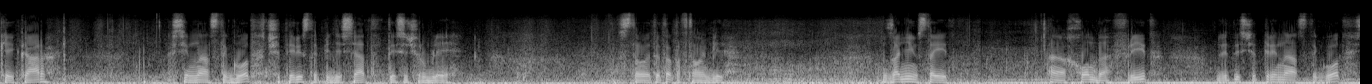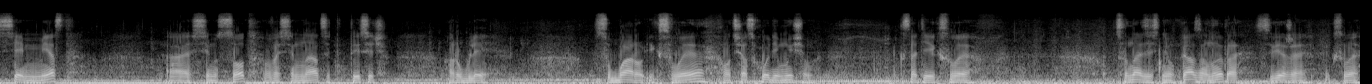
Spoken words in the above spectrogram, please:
K-Car 17 год 450 тысяч рублей. Стоит этот автомобиль. За ним стоит э, Honda Freed 2013 год 7 мест 718 э, тысяч рублей. Subaru XV вот сейчас ходим ищем. Кстати XV цена здесь не указана но это свежая XV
